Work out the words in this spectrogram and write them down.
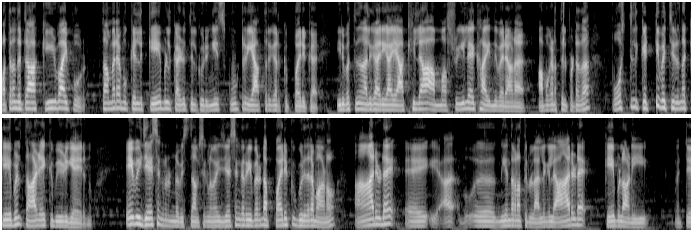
പത്തനംതിട്ട കീഴ്വായ്പൂർ തമരമുക്കിൽ കേബിൾ കഴുത്തിൽ കുരുങ്ങി സ്കൂട്ടർ യാത്രികർക്ക് പരുക്ക്. ഇരുപത്തിനാലുകാരിയായ അഖില അമ്മ ശ്രീലേഖ എന്നിവരാണ് അപകടത്തിൽപ്പെട്ടത്. പോസ്റ്റിൽ കെട്ടിവെച്ചിരുന്ന കേബിൾ താഴേക്ക് വീഴുകയായിരുന്നു. എ വി ജയശങ്കറുണ്ട് വിശദാംശങ്ങളുമായി. ജയശങ്കർ ഇവരുടെ പരുക്ക് ഗുരുതരമാണോ? ആരുടെ നിയന്ത്രണത്തിലുള്ള അല്ലെങ്കിൽ ആരുടെ കേബിളാണ് ഈ മറ്റ്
